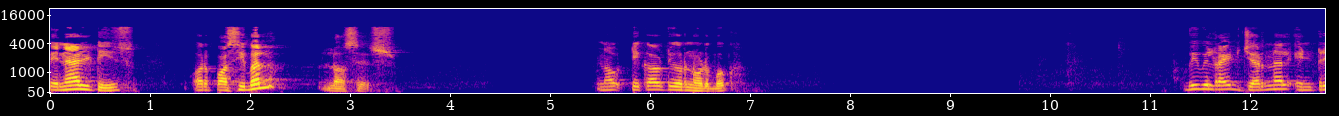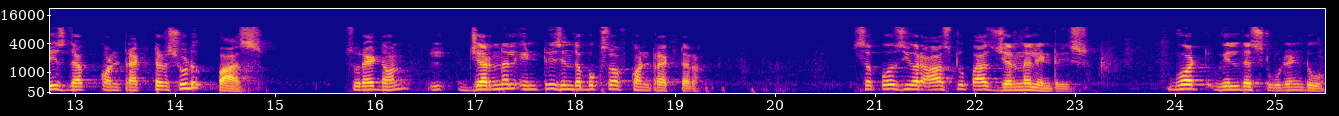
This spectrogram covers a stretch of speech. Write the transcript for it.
penalties, or possible losses. Now take out your notebook. We will write journal entries the contractor should pass. So write down journal entries in the books of contractor. Suppose you are asked to pass journal entries. What will the student do?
